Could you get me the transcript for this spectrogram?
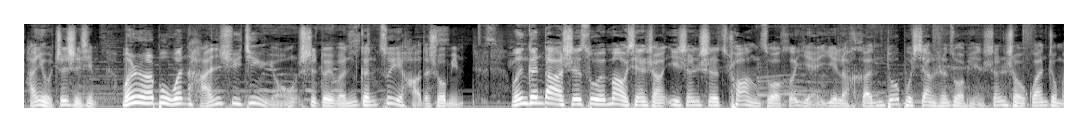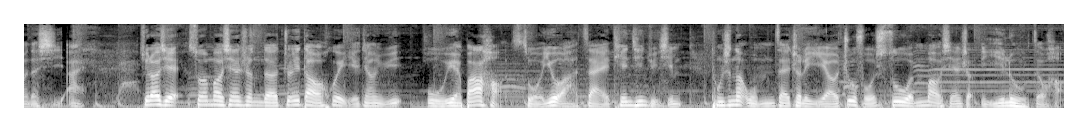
含有知识性，文而不温，含蓄隽永，是对文根最好的说明。文根大师苏文茂先生一生是创作和演绎了很多部相声作品，深受观众们的喜爱。据了解，苏文茂先生的追悼会也将于五月八号左右啊在天津举行。同时呢，我们在这里也要祝福苏文茂先生一路走好。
